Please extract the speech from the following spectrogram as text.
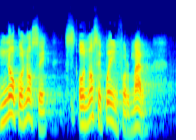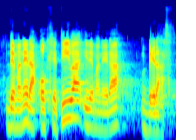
no conoce o no se puede informar de manera objetiva y de manera veraz.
